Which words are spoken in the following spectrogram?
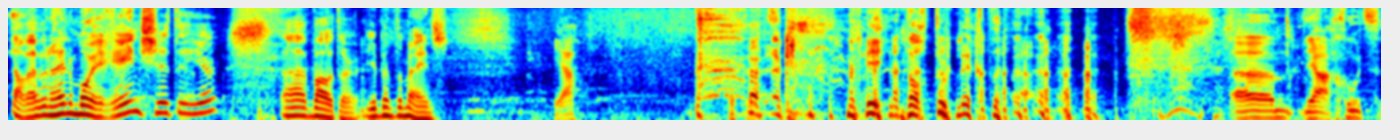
we hebben een hele mooie range zitten hier. Eh Wouter, je bent het mee eens. Ja. Wil je het nog toelichten? Ehm, ja, goed.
